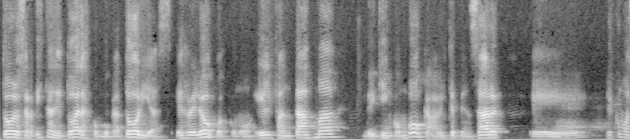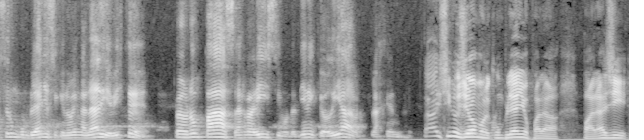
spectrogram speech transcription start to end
todos los artistas de todas las convocatorias. Es re loco, es como el fantasma de quien convoca, ¿viste? Pensar, eh, es como hacer un cumpleaños y que no venga nadie, ¿viste? Pero no pasa, es rarísimo, te tiene que odiar la gente. Ahí sí nos llevamos el cumpleaños para, para allí.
